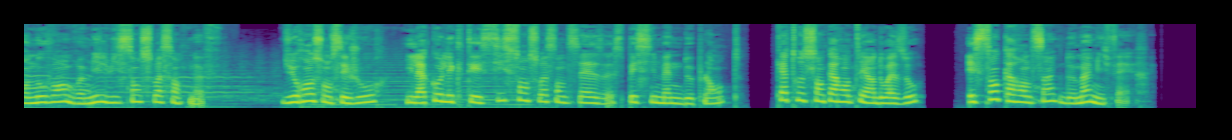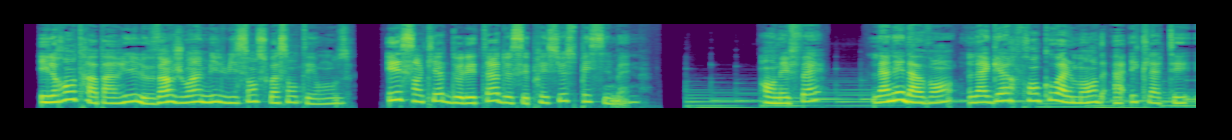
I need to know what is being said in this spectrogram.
en novembre 1869. Durant son séjour, il a collecté 676 spécimens de plantes, 441 d'oiseaux et 145 de mammifères. Il rentre à Paris le 20 juin 1871 et s'inquiète de l'état de ses précieux spécimens. En effet, l'année d'avant, la guerre franco-allemande a éclaté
